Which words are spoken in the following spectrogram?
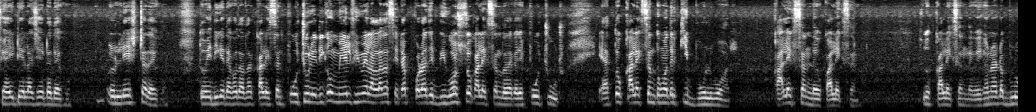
ফেয়ারিটেল আছে, এটা দেখো। ওর লেসটা দেখো। তো এদিকে দেখো দাদার কালেকশান প্রচুর। এদিকেও মেল ফিমেল আলাদা সেট আপ করা আছে, বিভৎস কালেকশান দাদার কাছে, প্রচুর। এত কালেকশান তোমাদের কি বলব আর? কালেকশান দেখো কালেকশান শুধু কালেকশান দেখো। এখানে একটা ব্লু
